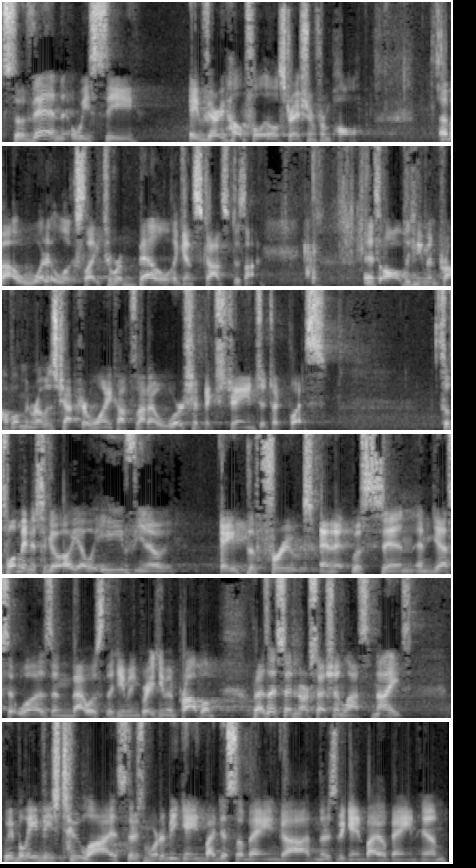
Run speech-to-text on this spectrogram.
So then we see a very helpful illustration from Paul about what it looks like to rebel against God's design. And it's all the human problem. In Romans chapter 1, he talks about a worship exchange that took place. So it's one thing just to go, oh, yeah, well, Eve, you know, ate the fruit and it was sin. And yes, it was. And that was the human, great human problem. But as I said in our session last night, we believe these two lies. There's more to be gained by disobeying God, and there's to be gained by obeying Him.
